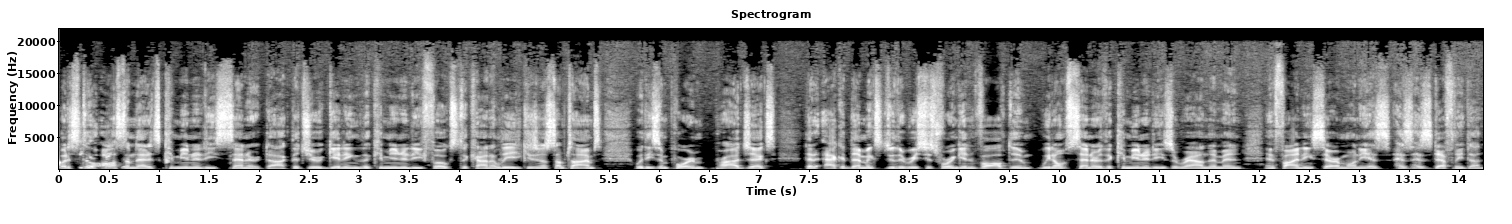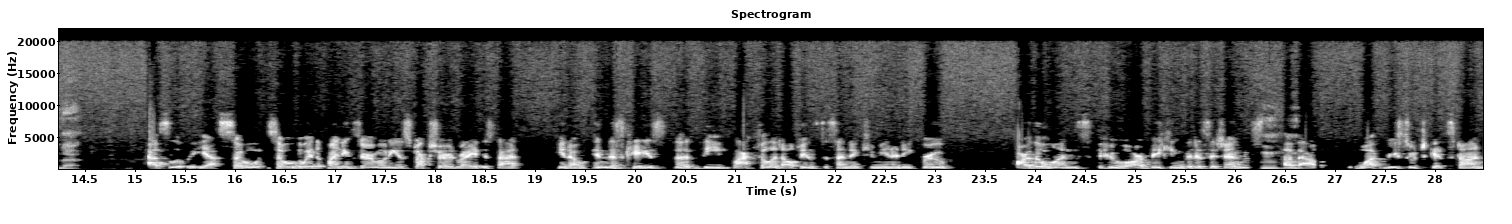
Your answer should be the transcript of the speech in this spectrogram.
but it's still awesome that it's community centered, Doc, that you're getting the community folks to kind of lead. Because, you know, sometimes with these important projects that academics do the research for and get involved in, we don't center the communities around them. And, and finding ceremony has, has, has definitely done that. Absolutely. Yes. So, so the way the finding ceremony is structured, right, is that, you know, in this case, the, the Black Philadelphians descendant community group are the ones who are making the decisions mm-hmm. about what research gets done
